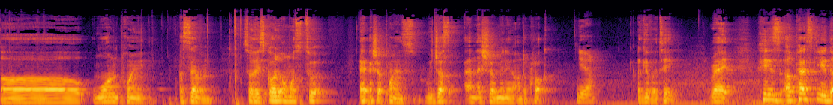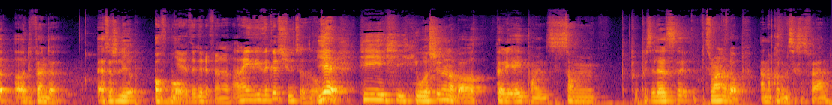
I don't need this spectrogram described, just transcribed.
uh one point seven. So he scored almost two extra points with just an extra minute on the clock, Yeah. A give or take. Right? He's a pesky uh, defender, especially off ball. Yeah, he's a good defender. And he's a good shooter as well. Yeah, he, he he was shooting about 38 points. Some let's to round it up, and because I'm a Sixers fan,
